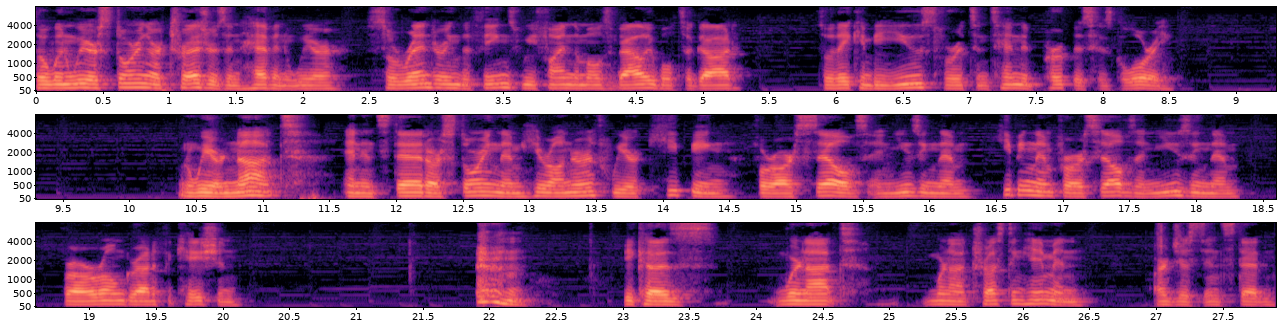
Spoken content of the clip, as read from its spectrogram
So when we are storing our treasures in heaven, we are surrendering the things we find the most valuable to God so they can be used for its intended purpose, His glory. When we are not, and instead are storing them here on earth, we are keeping for ourselves and using them, keeping them for ourselves and using them for our own gratification. because we're not we're not trusting him and are just instead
